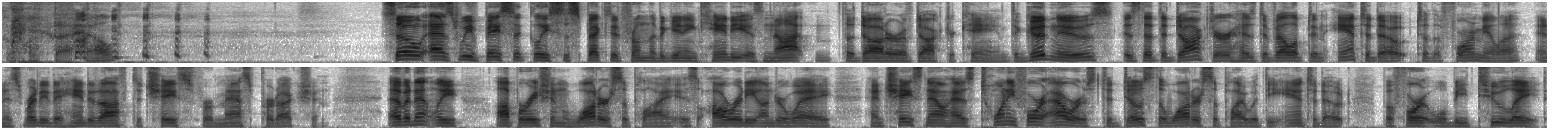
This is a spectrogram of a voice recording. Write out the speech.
What the hell? So, as we've basically suspected from the beginning, Kandy is not the daughter of Dr. Kane. The good news is that the doctor has developed an antidote to the formula and is ready to hand it off to Chase for mass production. Evidently, Operation Water Supply is already underway, and Chase now has 24 hours to dose the water supply with the antidote before it will be too late.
